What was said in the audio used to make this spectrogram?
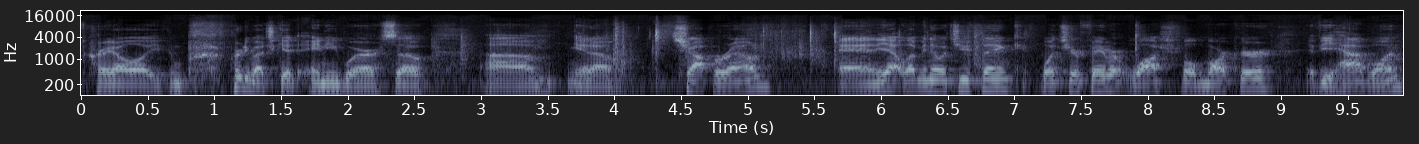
Crayola. You can pretty much get anywhere. So um, you know shop around. And yeah let me know what you think. What's your favorite washable marker if you have one?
